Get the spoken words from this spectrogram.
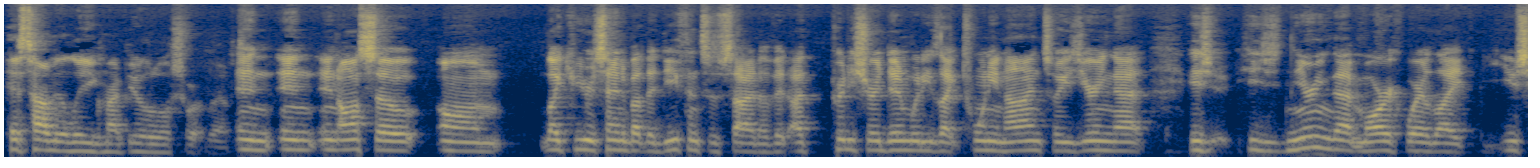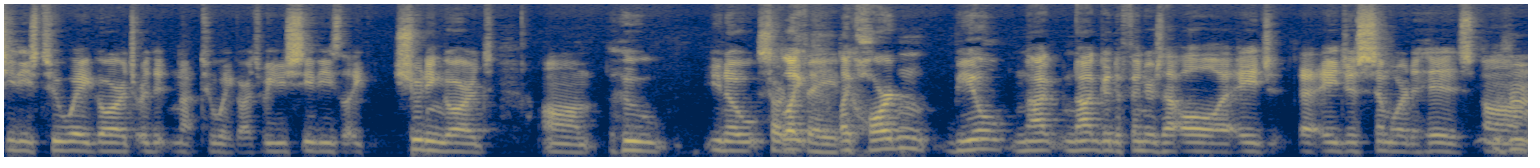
his time in the league might be a little short lived. And and and also um like you were saying about the defensive side of it, I'm pretty sure Dinwiddie's like 29, so he's nearing that he's he's nearing that mark where like you see these two way guards or the, not two way guards, but you see these like shooting guards um who you know Start like fade. like Harden, Beal, not not good defenders at all at age at ages similar to his. Um, Mm-hmm.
